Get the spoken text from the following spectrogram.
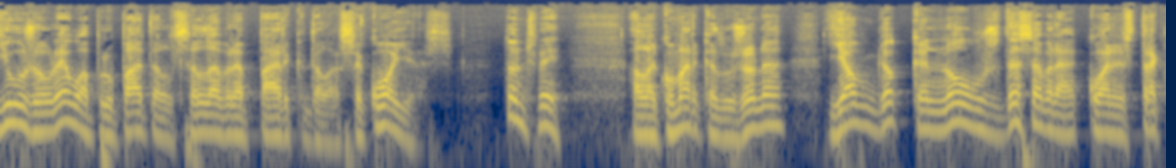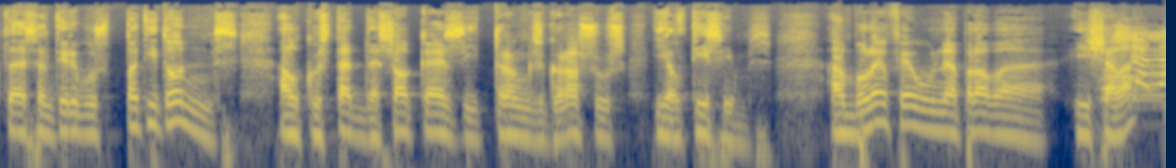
i us haureu apropat al cèlebre parc de les Sequoies. Doncs bé, a la comarca d'Osona hi ha un lloc que no us decebrà quan es tracta de sentir-vos petitons al costat de soques i troncs grossos i altíssims. En voleu fer una prova i xalar?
